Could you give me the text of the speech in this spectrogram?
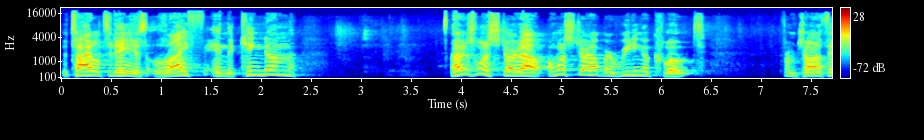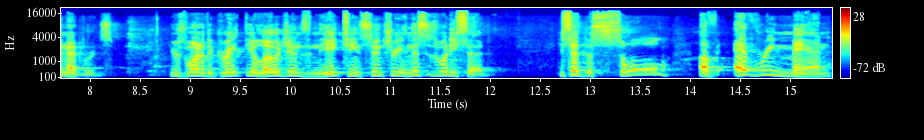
The title today is Life in the Kingdom. I just want to start out. I want to start out by reading a quote from Jonathan Edwards. He was one of the great theologians in the 18th century, and this is what he said. He said, The soul of every man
